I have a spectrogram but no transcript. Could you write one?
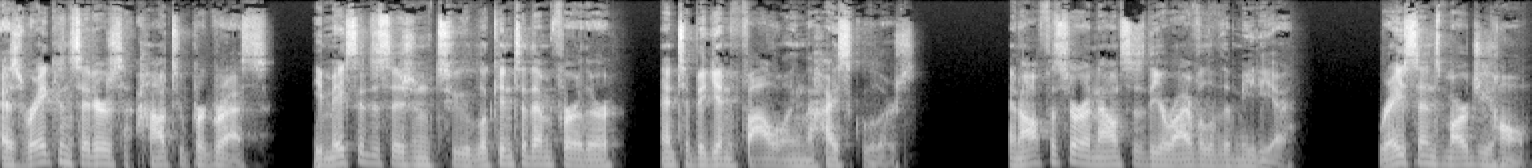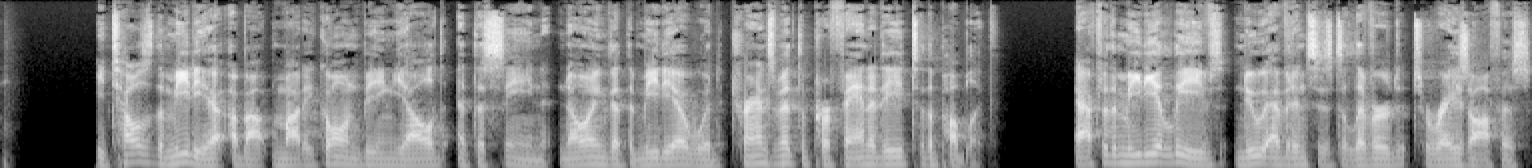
As Ray considers how to progress, he makes a decision to look into them further and to begin following the high schoolers. An officer announces the arrival of the media. Ray sends Margie home. He tells the media about Maricon being yelled at the scene, knowing that the media would transmit the profanity to the public. After the media leaves, new evidence is delivered to Ray's office,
